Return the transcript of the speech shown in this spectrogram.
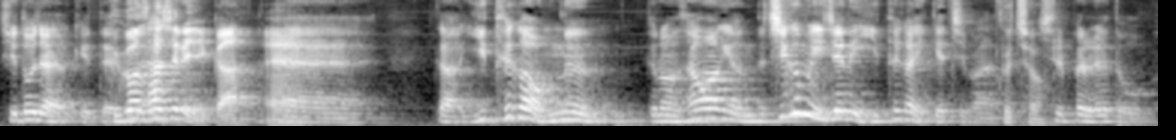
지도자였기 때문에 그건 사실이니까. 예. 네. 그러니까 이태가 없는 그런 상황이었는데 지금은 이제는 이태가 있겠지만 그쵸. 실패를 해도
